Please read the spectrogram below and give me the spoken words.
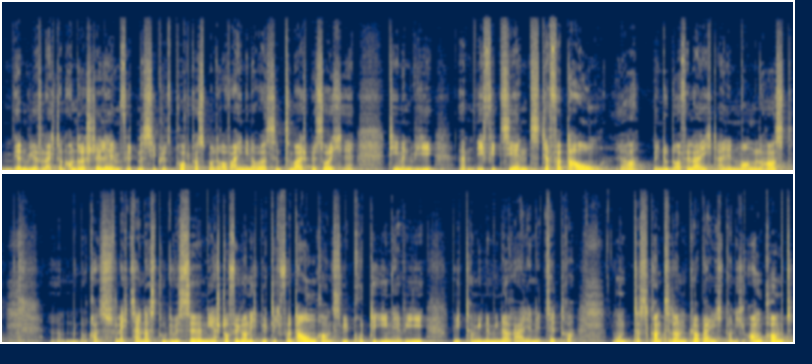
werden wir vielleicht an anderer Stelle im Fitness Secrets Podcast mal drauf eingehen. Aber das sind zum Beispiel solche Themen wie ähm, Effizienz der Verdauung. Ja, wenn du da vielleicht einen Mangel hast, ähm, dann kann es vielleicht sein, dass du gewisse Nährstoffe gar nicht wirklich verdauen kannst, wie Proteine, wie Vitamine, Mineralien etc. Und das Ganze dann im Körper eigentlich gar nicht ankommt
